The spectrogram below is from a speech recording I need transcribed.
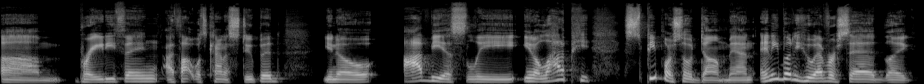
um, Brady thing. I thought was kind of stupid. You know, obviously, you know, a lot of pe- people are so dumb, man. Anybody who ever said like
